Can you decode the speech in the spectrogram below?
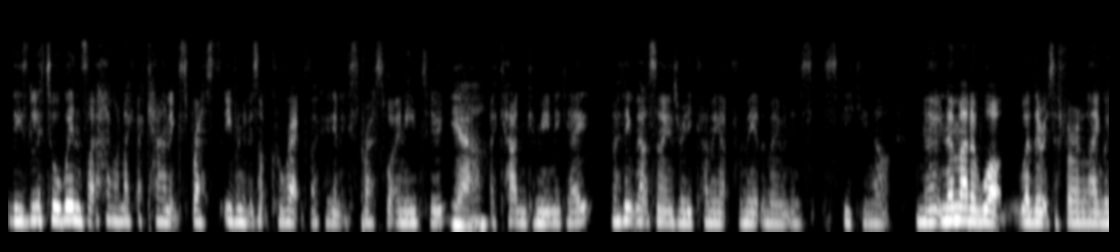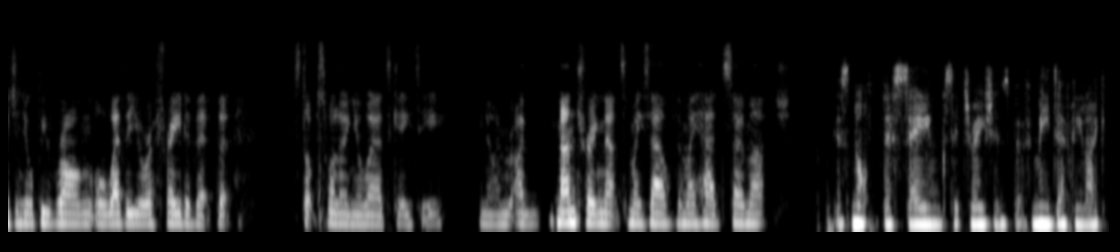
these little wins like hang on like I can express even if it's not correct like I can express what I need to Yeah. I can communicate. I think that's something that's really coming up for me at the moment is speaking up. No, no matter what, whether it's a foreign language and you'll be wrong or whether you're afraid of it, but stop swallowing your words, Katie. You know, I'm I'm mantering that to myself in my head so much. It's not the same situations, but for me, definitely like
